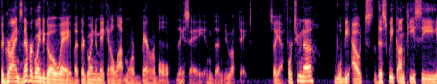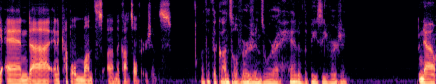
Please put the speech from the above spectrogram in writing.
the grind's never going to go away, but they're going to make it a lot more bearable, they say, in the new update. So yeah, Fortuna will be out this week on PC and uh, in a couple months on the console versions. I thought the console versions were ahead of the PC version. No,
